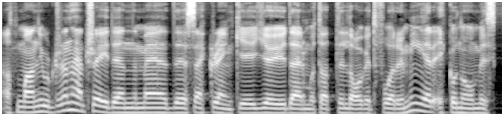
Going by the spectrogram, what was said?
Att man gjorde den här traden med Zach Greinke gör ju däremot att laget får mer ekonomisk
